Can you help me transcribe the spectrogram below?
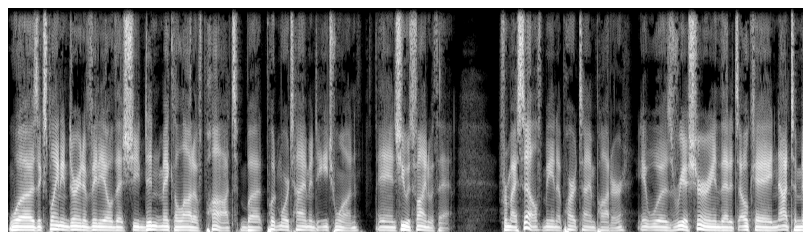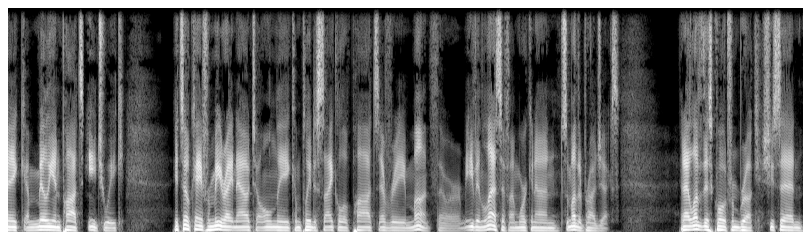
was explaining during a video that she didn't make a lot of pots, but put more time into each one, and she was fine with that. For myself, being a part time potter, it was reassuring that it's okay not to make a million pots each week. It's okay for me right now to only complete a cycle of pots every month, or even less if I'm working on some other projects. And I love this quote from Brooke. She said,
